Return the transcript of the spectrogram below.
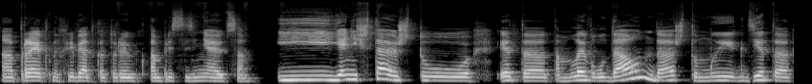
э, проектных ребят, которые к нам присоединяются. И я не считаю, что это там level down, да, что мы где-то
